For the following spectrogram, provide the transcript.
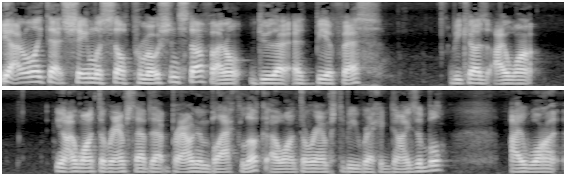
yeah, I don't like that shameless self promotion stuff. I don't do that at BFS because I want, you know, I want the ramps to have that brown and black look. I want the ramps to be recognizable. I want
